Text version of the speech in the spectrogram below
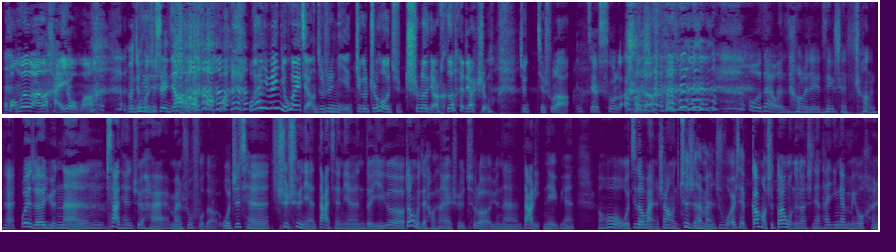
狂奔完了还有吗？那就回去睡觉了。我还以为你会讲，就是你这个之后去吃了点，喝了点什么，就结束了，结束了。好的。我太我笑了，这个精神状态。我也觉得云南夏天去还蛮舒服的。我之前去去年大前年的一个端午节，好像也是去了云南大理那边。然后我记得晚上确实还蛮舒服，而且刚好是端午那段时间，它应该没有很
